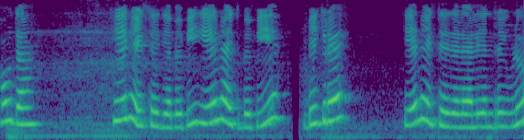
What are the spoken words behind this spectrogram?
ಹೌದಾ? ಏನು ಹೇಳ್ತಾ ಇದೆಯಾ ಬೇಬಿ? ಏನಾಯ್ತು ಬೇಬಿ? ಬಿಗ್ರೆ? ಏನು ಹೇಳ್ತಾ ಇದ್ದಾಳೆ ಅಲ್ಲಿ ಅಂದ್ರೆ ಇವಳು?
